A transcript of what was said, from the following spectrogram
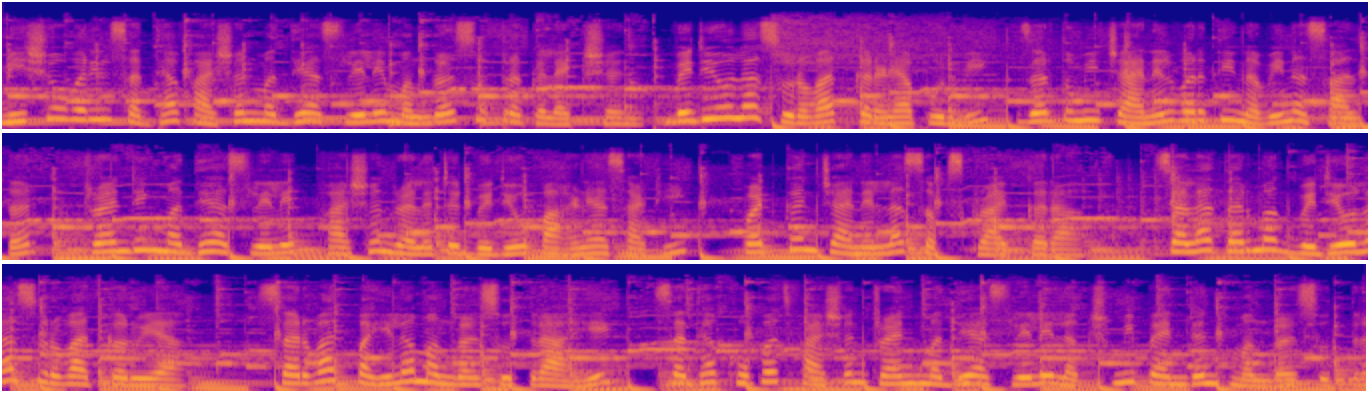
मिशोवरील सध्या फॅशनमध्ये असलेले मंगळसूत्र कलेक्शन व्हिडिओला सुरुवात करण्यापूर्वी जर तुम्ही चॅनेलवरती नवीन असाल तर ट्रेंडिंगमध्ये असलेले फॅशन रिलेटेड व्हिडिओ पाहण्यासाठी पटकन चॅनेलला सबस्क्राईब करा. चला तर मग व्हिडिओला सुरुवात करूया. सर्वात पहिलं मंगळसूत्र आहे. सध्या खूपच फॅशन ट्रेंडमध्ये असलेले लक्ष्मी पेंडंट मंगळसूत्र.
